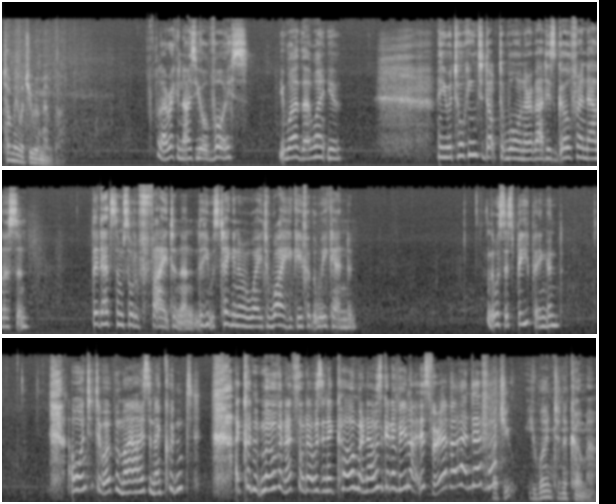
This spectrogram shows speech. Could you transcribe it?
Tell me what you remember. Well, I recognize your voice. You were there, weren't you? And you were talking to Dr. Warner about his girlfriend Alison. They'd had some sort of fight, and, and he was taking her away to Waiheke for the weekend. And there was this beeping, and I wanted to open my eyes, and I couldn't. I couldn't move, and I thought I was in a coma, and I was going to be like this forever and ever. But you, you weren't in a coma,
